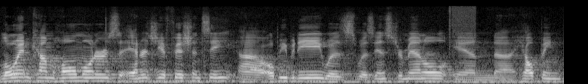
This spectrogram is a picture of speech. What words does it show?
Low-income homeowners energy efficiency, uh, OPPD was, was instrumental in uh, helping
